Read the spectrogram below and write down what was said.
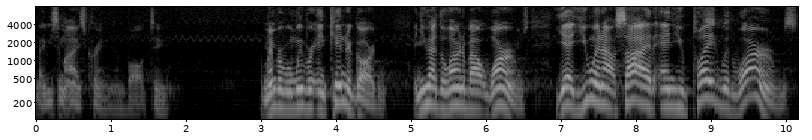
Maybe some ice cream involved too. Remember when we were in kindergarten and you had to learn about worms? Yeah, you went outside and you played with worms.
